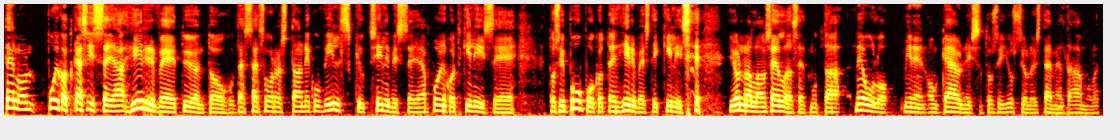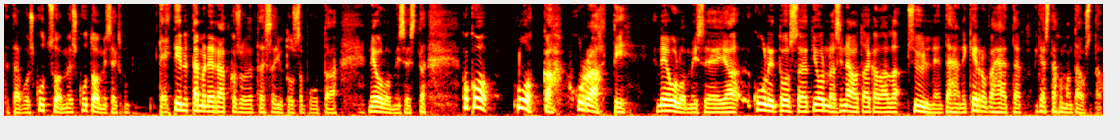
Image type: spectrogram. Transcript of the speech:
teillä on puikot käsissä ja hirveä työn touhu. Tässä suorastaan niin kuin vilskyt silmissä ja puikot kilisee. Tosi puupuikot ei hirveästi kilise. Jonnalla on sellaiset, mutta neulominen on käynnissä. Tosi Jussi oli sitä mieltä aamulla, että tätä voisi kutsua myös kutomiseksi, mutta tehtiin nyt tämmöinen ratkaisu, että tässä jutussa puhutaan neulomisesta. Koko luokka hurahti neulomiseen ja kuulin tuossa, että Jonna, sinä olet aika lailla syyllinen tähän, niin kerro vähän, että mikä sitä homman tausta on.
